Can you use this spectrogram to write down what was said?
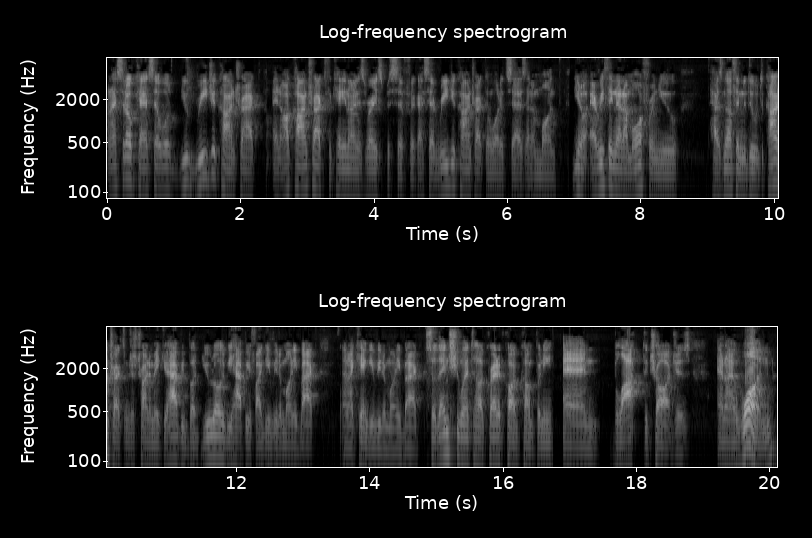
And I said, okay. I said, well, you read your contract, and our contract for Canine is very specific. I said, read your contract and what it says in a month. You know, everything that I'm offering you has nothing to do with the contract. I'm just trying to make you happy, but you'd only be happy if I give you the money back, and I can't give you the money back. So then she went to her credit card company and blocked the charges, and I won.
